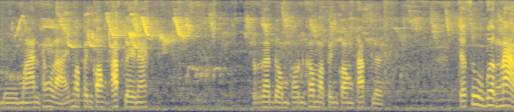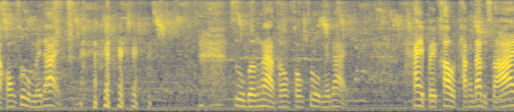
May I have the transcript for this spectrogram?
หมู่มารทั้งหลายมาเป็นกองทัพเลยนะ ระดมพลเข้ามาเป็นกองทัพเลย จะสู้เบื้องหน้าของสู้ไม่ได้ สู้เบื้องหน้าของของสู้ไม่ได้ ให้ไปเข้าทางด้านซ้าย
